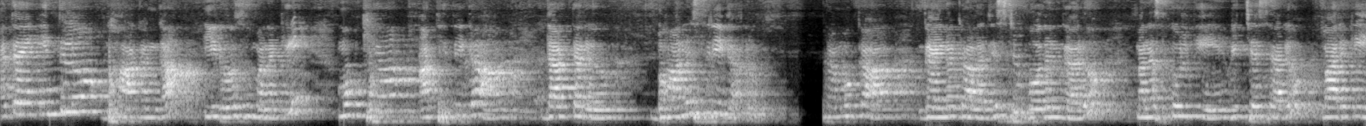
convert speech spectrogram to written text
అయితే ఇందులో భాగంగా ఈరోజు మనకి ముఖ్య అతిథిగా డాక్టర్ భానుశ్రీ గారు ప్రముఖ గైనకాలజిస్ట్ బోధన్ గారు మన స్కూల్కి విచ్చేశారు. వారికి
